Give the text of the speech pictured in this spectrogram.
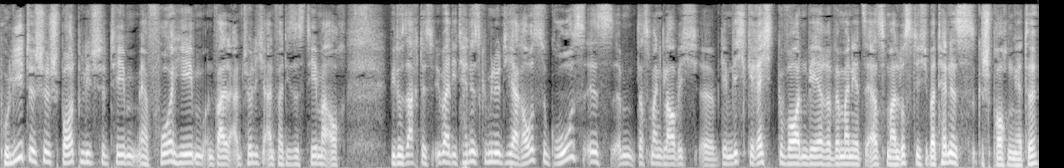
politische, sportpolitische Themen hervorheben und weil natürlich einfach dieses Thema auch wie du sagtest, über die Tennis-Community heraus so groß ist, ähm, dass man, glaube ich, äh, dem nicht gerecht geworden wäre, wenn man jetzt erstmal lustig über Tennis gesprochen hätte.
